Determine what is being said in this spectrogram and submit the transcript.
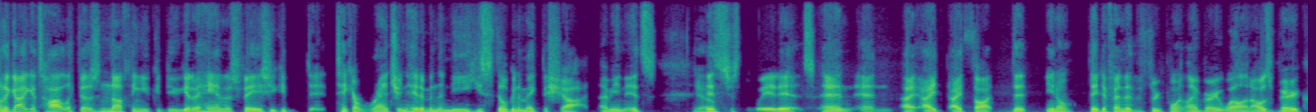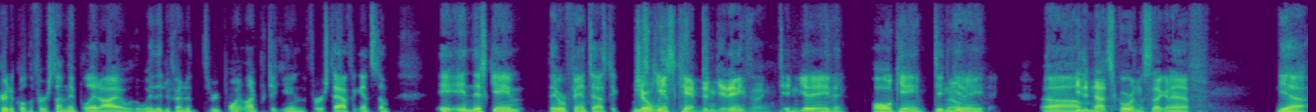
when a guy gets hot like that, there's nothing you could do. You get a hand in his face, you could d- take a wrench and hit him in the knee. He's still going to make the shot. I mean, it's yeah. it's just the way it is. And and I, I I thought that you know they defended the three point line very well, and I was very critical the first time they played Iowa the way they defended the three point line, particularly in the first half against them. In, in this game, they were fantastic. Joe Wieskamp didn't get anything. Didn't get anything all game. Didn't nope. get anything. Um, he did not score in the second half. Yeah,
